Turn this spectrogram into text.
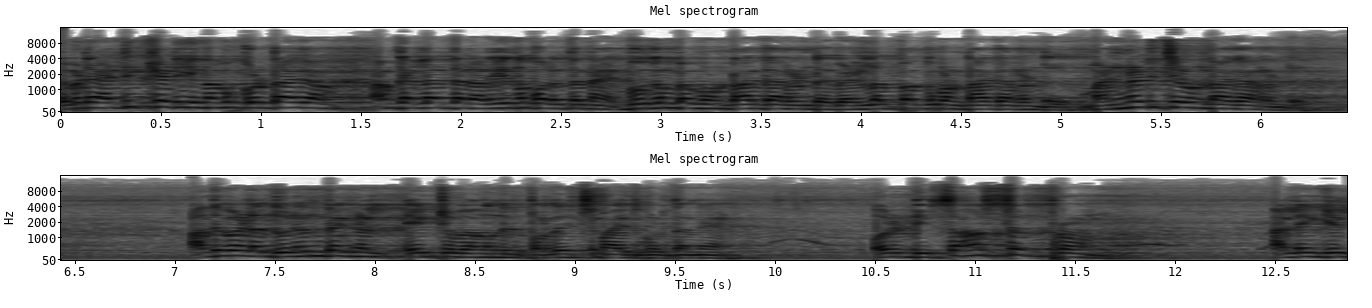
ഇവിടെ അടിക്കടി നമുക്കുണ്ടാകാം. നമുക്കെല്ലാം തന്നെ അറിയുന്ന പോലെ തന്നെ ഭൂകമ്പം ഉണ്ടാകാറുണ്ട് വെള്ളപ്പൊക്കം ഉണ്ടാകാറുണ്ട് മണ്ണിടിച്ചിൽ ഉണ്ടാകാറുണ്ട്. അതുപോലെ ദുരന്തങ്ങൾ ഏറ്റുവാങ്ങുന്ന ഒരു പ്രദേശമായതുകൊണ്ട് തന്നെ ഒരു ഡിസാസ്റ്റർ പ്രോൺ അല്ലെങ്കിൽ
